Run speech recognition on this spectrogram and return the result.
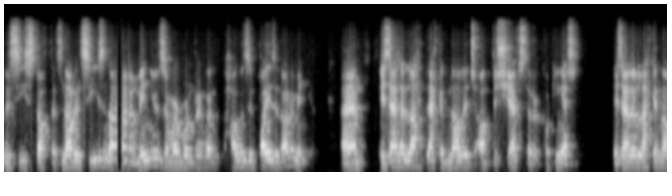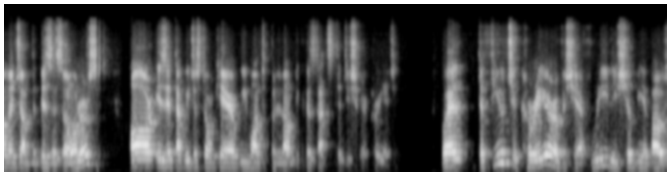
We'll see stuff that's not in season on menus, and we're wondering, well, how is it? Why is it on a menu? Um, is that a lack of knowledge of the chefs that are cooking it? Is that a lack of knowledge of the business owners? Or is it that we just don't care? We want to put it on because that's the dish we're creating. Well, the future career of a chef really should be about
